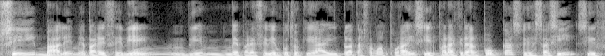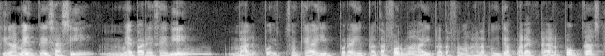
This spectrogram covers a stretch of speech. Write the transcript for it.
sí, vale, me parece bien, bien, me parece bien puesto que hay plataformas por ahí. Si es para crear podcasts, es así. Si finalmente es así, me parece bien. ¿Vale? Puesto que hay por ahí plataformas, hay plataformas gratuitas para crear podcasts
